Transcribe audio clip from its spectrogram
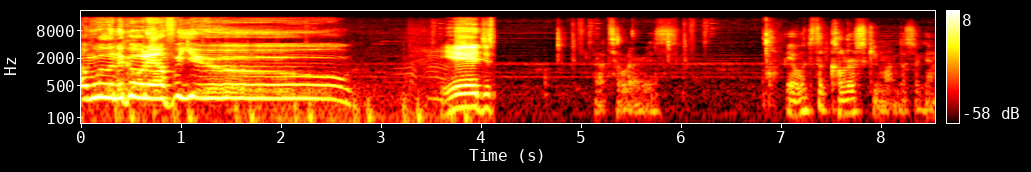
I'm willing to go down for you. Yeah, just. Yeah, what's the color scheme on this again?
